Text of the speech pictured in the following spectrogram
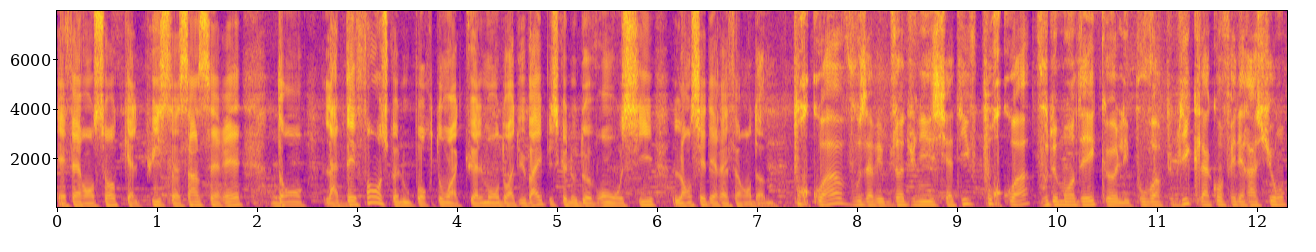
et faire en sorte qu'elle puisse s'insérer dans la défense que nous portons actuellement au droit du bail, puisque nous devrons aussi lancer des référendums. Pourquoi vous avez besoin d'une initiative? Pourquoi vous demandez que les pouvoirs publics, la Confédération,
